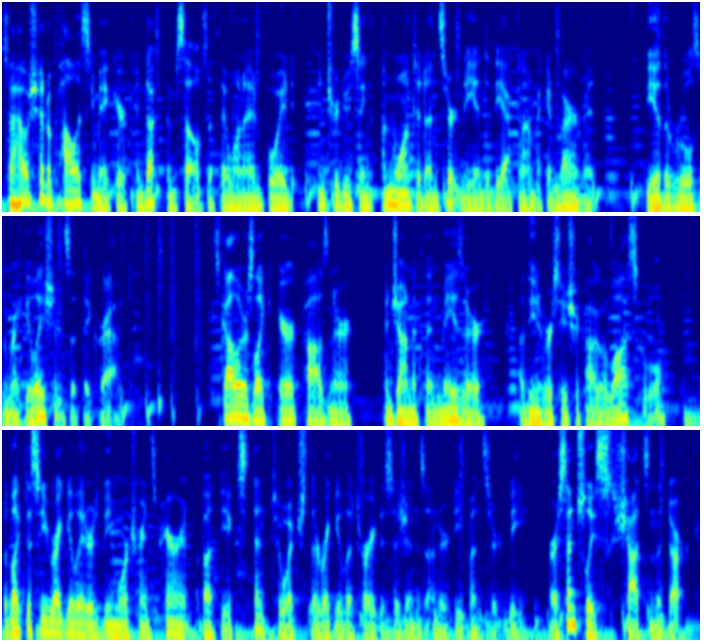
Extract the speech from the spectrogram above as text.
So, how should a policymaker conduct themselves if they want to avoid introducing unwanted uncertainty into the economic environment via the rules and regulations that they craft? Scholars like Eric Posner and Jonathan Masur of the University of Chicago Law School would like to see regulators be more transparent about the extent to which their regulatory decisions under deep uncertainty are essentially shots in the dark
